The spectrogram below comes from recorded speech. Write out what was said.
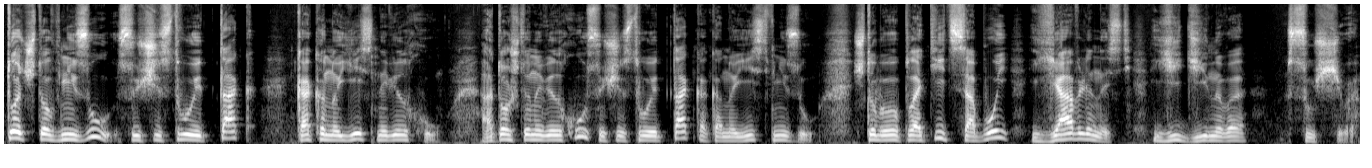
то, что внизу существует так, как оно есть наверху, а то, что наверху, существует так, как оно есть внизу, чтобы воплотить собой явленность единого сущего.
